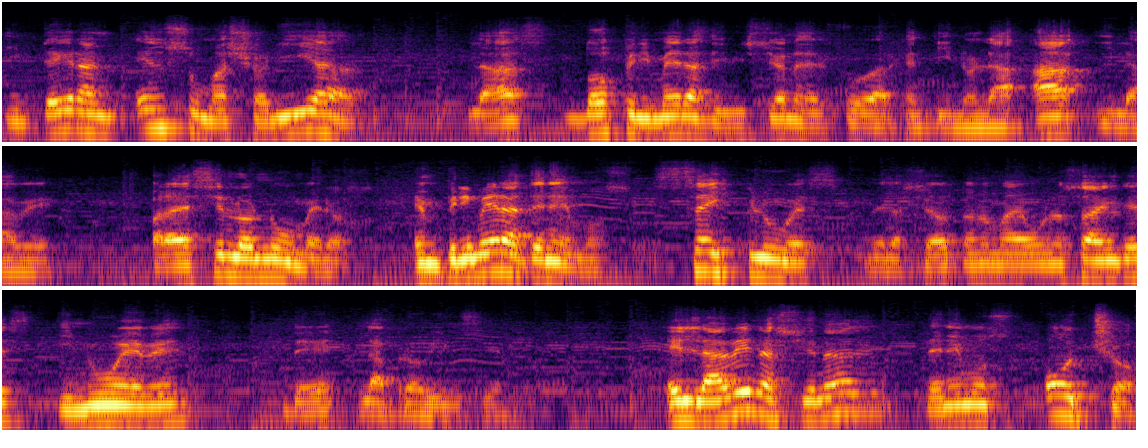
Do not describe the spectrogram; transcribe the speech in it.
integran en su mayoría las dos primeras divisiones del fútbol argentino, la A y la B. Para decir los números, en primera tenemos seis clubes de la Ciudad Autónoma de Buenos Aires y nueve de la provincia. En la B Nacional tenemos 8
